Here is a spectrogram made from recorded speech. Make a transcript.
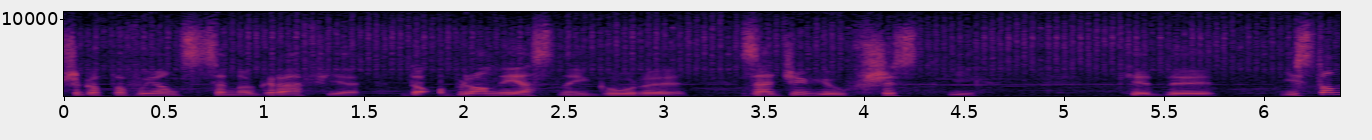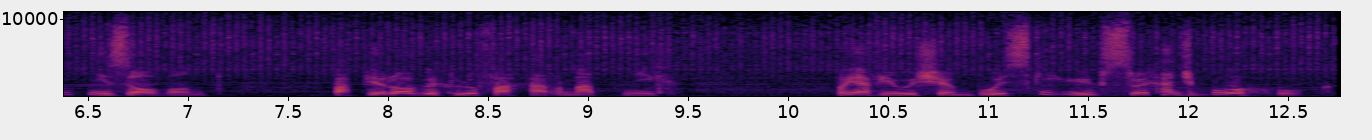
przygotowując scenografię do obrony Jasnej Góry, zadziwił wszystkich, kiedy ni stąd, ni zowąd w papierowych lufach armatnich pojawiły się błyski i słychać było huk.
